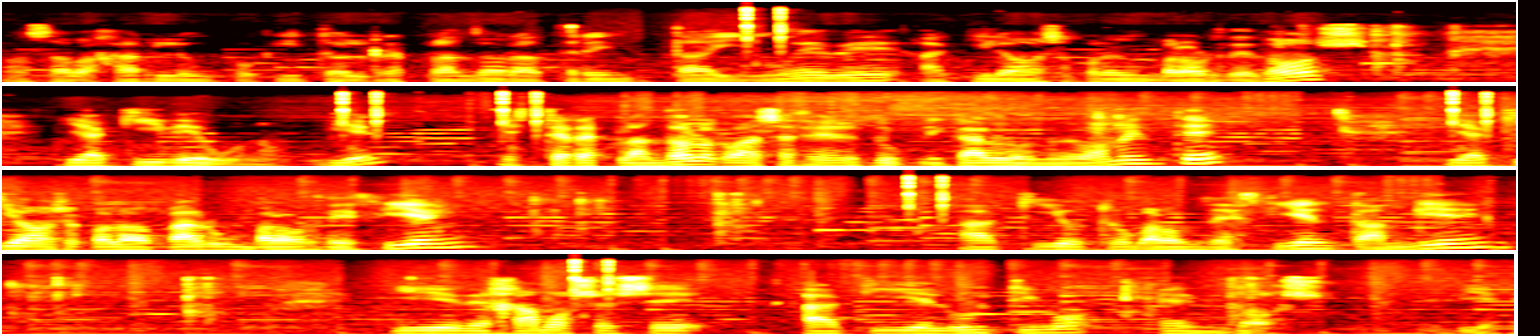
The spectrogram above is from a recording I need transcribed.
Vamos a bajarle un poquito el resplandor a 39 aquí le vamos a poner un valor de 2 y aquí de 1 bien este resplandor lo que vamos a hacer es duplicarlo nuevamente. Y aquí vamos a colocar un valor de 100 aquí otro valor de 100 también. Y dejamos ese aquí el último en 2 bien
